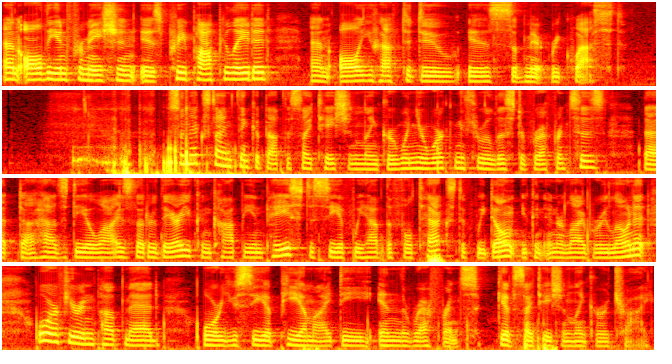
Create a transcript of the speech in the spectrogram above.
and all the information is pre-populated and all you have to do is submit request. So next time think about the citation linker. When you're working through a list of references that uh, has DOIs that are there, you can copy and paste to see if we have the full text. If we don't, you can interlibrary loan it. Or if you're in PubMed or you see a PMID in the reference, give citation linker a try.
